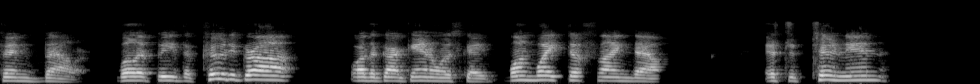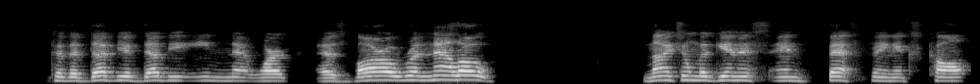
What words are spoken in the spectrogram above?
Finn Balor. Will it be the coup de grace or the Gargano escape? One way to find out is to tune in to the WWE network as Mauro Ranallo, Nigel McGuinness, and Beth Phoenix call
